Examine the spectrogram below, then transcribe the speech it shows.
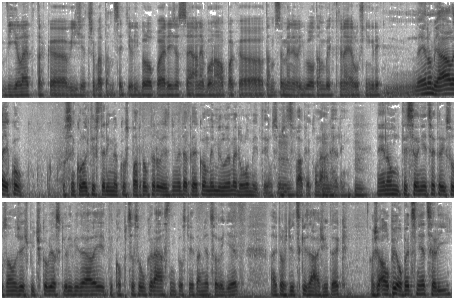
výlet, tak eh, víš, že třeba tam se ti líbilo, pojedeš zase, anebo naopak eh, tam se mi nelíbilo, tam bych nejel už nikdy. Nejenom já, ale jako vlastně kolektiv, s kterým jako Spartou, kterou jezdíme, tak jako my milujeme Dolomity, musím říct, mm. fakt jako nádherný. Mm. Nejenom ty silnice, které jsou samozřejmě špičkové a skvělé v Itálii, ty kopce jsou krásné, prostě je tam něco vidět a je to vždycky zážitek. A že Alpy obecně celý,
